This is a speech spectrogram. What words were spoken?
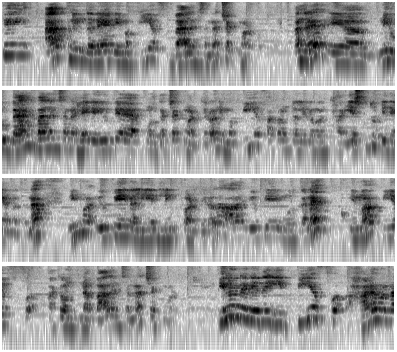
ಪಿ ಐ ಆಪ್ ನಿಂದನೇ ನಿಮ್ಮ ಪಿ ಎಫ್ ಬ್ಯಾಲೆನ್ಸ್ ಅನ್ನ ಚೆಕ್ ಮಾಡಬಹುದು ಅಂದ್ರೆ ನೀವು ಬ್ಯಾಂಕ್ ಬ್ಯಾಲೆನ್ಸ್ ಅನ್ನ ಹೇಗೆ ಯು ಪಿ ಐ ಆಪ್ ಮೂಲಕ ಚೆಕ್ ಮಾಡ್ತೀರೋ, ನಿಮ್ಮ ಪಿ ಎಫ್ ಅಕೌಂಟ್ ಅಲ್ಲಿ ಇರುವಂತಹ ಎಷ್ಟು ಇದೆ ಅನ್ನೋದನ್ನ ನಿಮ್ಮ ಯು ಪಿ ಐ ನಲ್ಲಿ ಏನ್ ಲಿಂಕ್ ಮಾಡ್ತೀರಲ್ಲ, ಆ ಯು ಪಿ ಐ ಮೂಲಕನೇ ನಿಮ್ಮ ಪಿ ಎಫ್ ಅಕೌಂಟ್ನ ಬ್ಯಾಲೆನ್ಸ್ ಅನ್ನ ಚೆಕ್ ಮಾಡಬಹುದು ಇನ್ನೊಂದೇನಿದೆ, ಈ ಪಿ ಎಫ್ ಹಣವನ್ನ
